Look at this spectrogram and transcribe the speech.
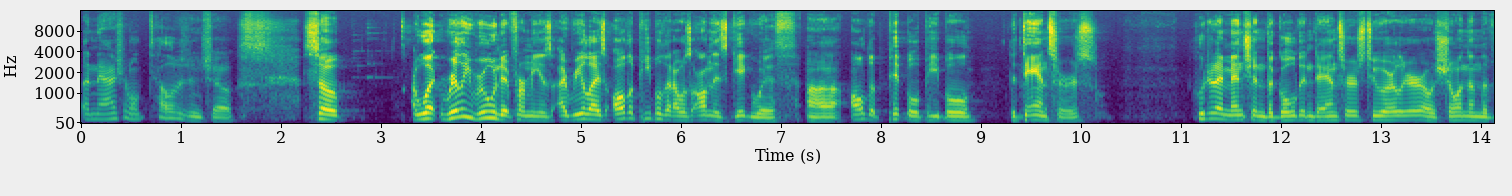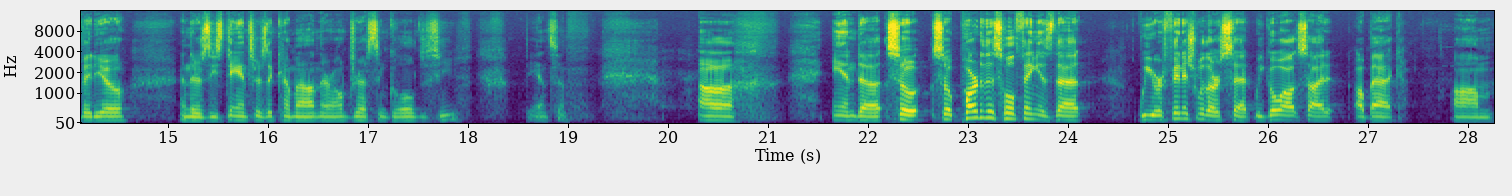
a national television show. So what really ruined it for me is I realized all the people that I was on this gig with, uh, all the Pitbull people, the dancers. Who did I mention? The Golden Dancers too earlier. I was showing them the video, and there's these dancers that come out and they're all dressed in gold. You see, dancing. Uh, and uh, so, so part of this whole thing is that we were finished with our set. We go outside, out back. Um,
